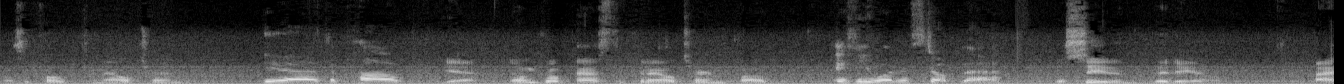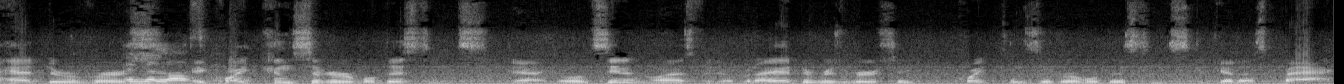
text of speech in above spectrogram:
what's it called? Canal Turn? Yeah, the pub, Yeah, don't go past the Canal Turn pub. if you want to stop there. You'll see it in the video. I had to reverse In the last a video. quite considerable distance. Yeah, you'll have seen it in the last video, but I had to reverse a quite considerable distance to get us back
